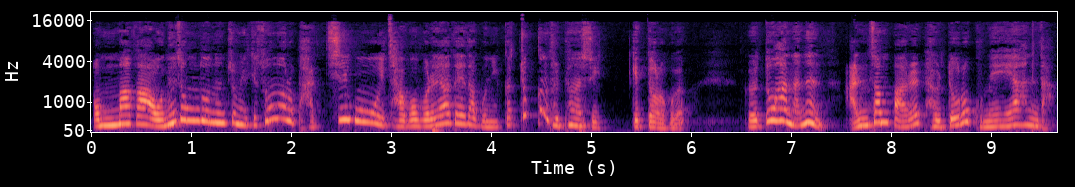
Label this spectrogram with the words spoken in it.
엄마가 어느 정도는 좀 이렇게 손으로 받치고 이 작업을 해야 되다 보니까 조금 불편할 수 있겠더라고요. 그리고 또 하나는 안전바를 별도로 구매해야 한다.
